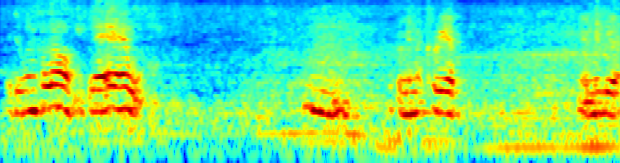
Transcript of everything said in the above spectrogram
ไปดูมันเขาล อกอีกแล้ว อืมตัวนี้มาเครียดเดี๋ยไม่เหลือ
